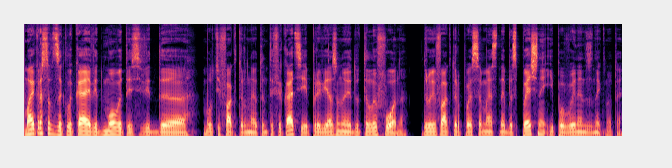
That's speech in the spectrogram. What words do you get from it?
Microsoft закликає відмовитись від е, мультифакторної аутентифікації, прив'язаної до телефона. Другий фактор по SMS небезпечний і повинен зникнути.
